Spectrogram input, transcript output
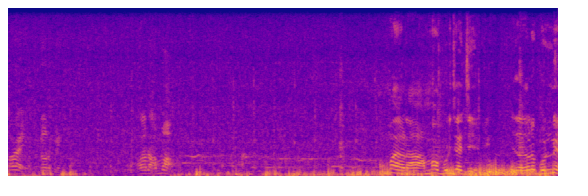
அதோட அம்மா. அம்மாடா அம்மா பிடிச்சாச்சு. இது அதோட பொண்ணு.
